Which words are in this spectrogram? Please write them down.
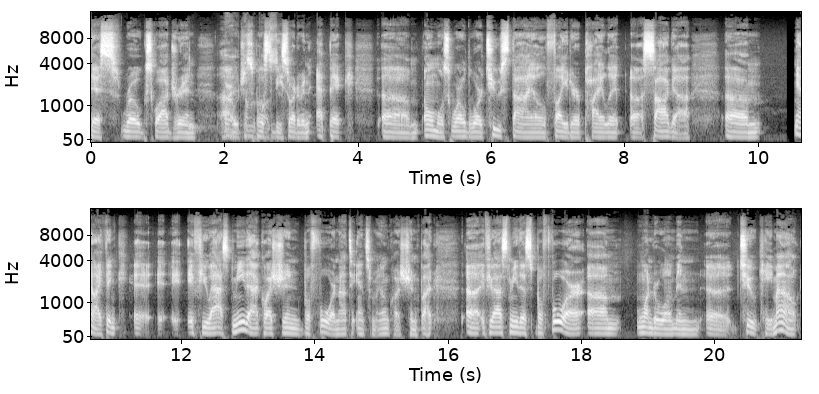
this rogue squadron, uh, right, which is supposed to be sort of an epic, um, almost World War II style fighter pilot uh, saga? Um, you know, I think uh, if you asked me that question before, not to answer my own question, but uh, if you asked me this before um, Wonder Woman uh, 2 came out,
